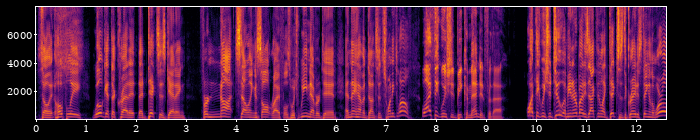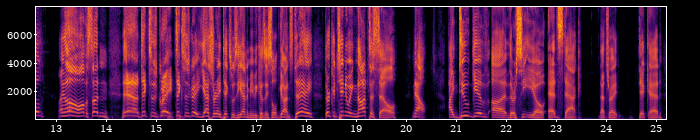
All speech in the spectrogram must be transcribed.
So it, hopefully we'll get the credit that Dick's is getting for not selling assault rifles, which we never did, and they haven't done since 2012. well, I think we should be commended for that. Well, I think we should too. I mean, everybody's acting like Dick's is the greatest thing in the world. Like, oh, all of a sudden, yeah, Dick's is great. Dick's is great. Yesterday, Dick's was the enemy because they sold guns. Today, they're continuing not to sell. Now, I do give uh, their CEO, Ed Stack, that's right, Dick Ed,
